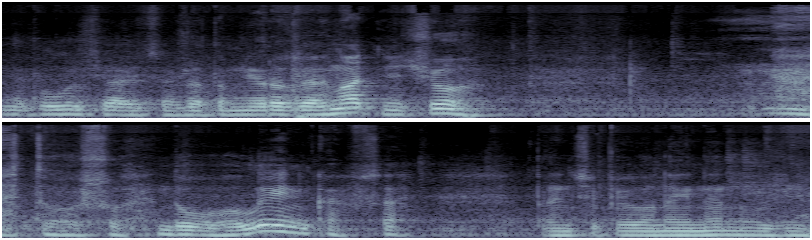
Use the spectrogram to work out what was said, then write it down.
не виходить вже там ні розігнати, нічого. Того що довго линька, все. В принципі, вони і не нужні.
